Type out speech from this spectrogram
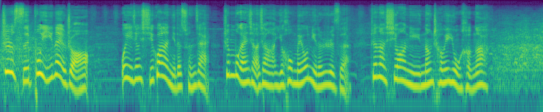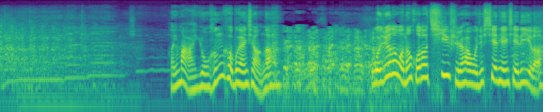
至死不移那种。我已经习惯了你的存在，真不敢想象以后没有你的日子。真的希望你能成为永恒啊！哎呀妈，永恒可不敢想啊！我觉得我能活到七十哈，我就谢天谢地了。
